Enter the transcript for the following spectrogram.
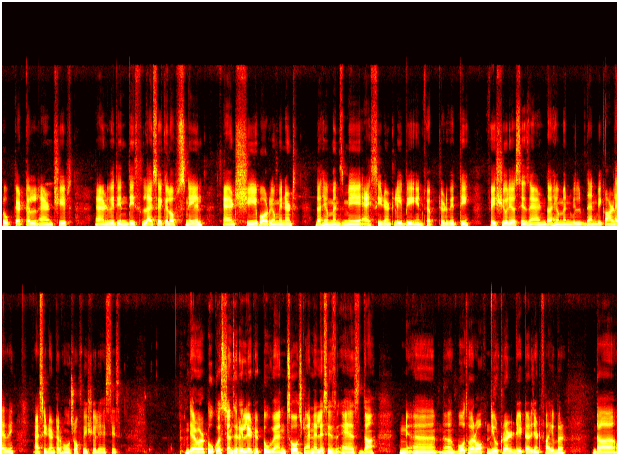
to cattle and sheep. And within this life cycle of snail and sheep or ruminants the humans may accidentally be infected with the fasciolosis and the human will then be called as the accidental host of fasciolosis there were two questions related to Van Soest analysis as the uh, uh, both were of neutral detergent fiber. The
